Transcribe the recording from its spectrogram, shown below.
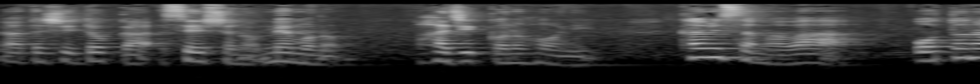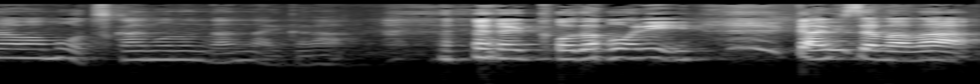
私どっか聖書のメモの端っこの方に。神様は大人はもう使い物にならないから 子供に神様は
